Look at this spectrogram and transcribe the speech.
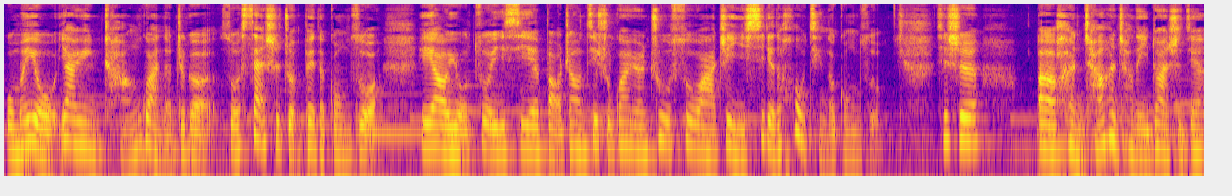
我们有亚运场馆的这个做赛事准备的工作，也要有做一些保障技术官员住宿啊这一系列的后勤的工作。其实。呃，很长很长的一段时间，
